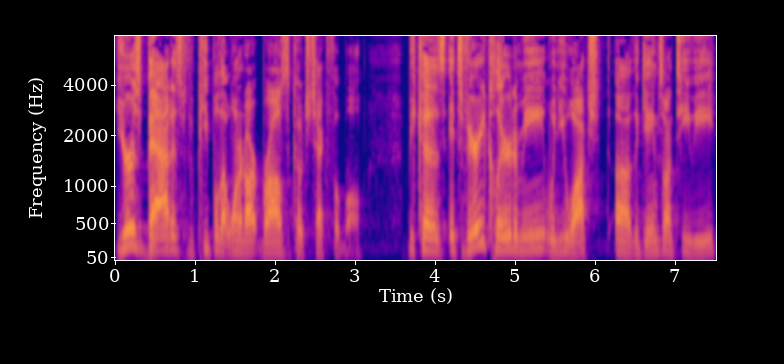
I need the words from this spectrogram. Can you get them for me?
You're as bad as the people that wanted Art Briles to coach Tech football. Because it's very clear to me when you watch uh, the games on TV,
